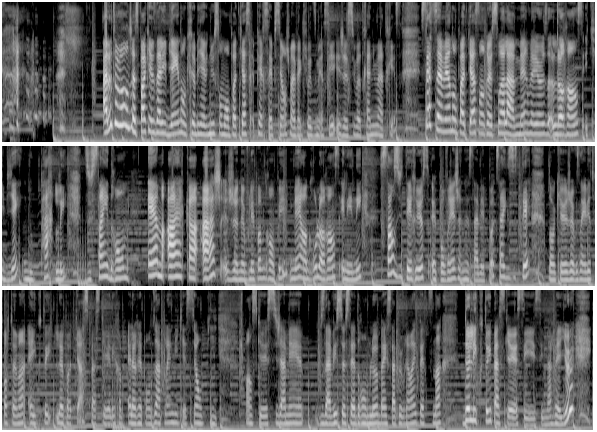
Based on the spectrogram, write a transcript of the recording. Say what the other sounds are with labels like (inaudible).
Allô tout le monde, j'espère que vous allez bien. Donc, bienvenue sur mon podcast Perception. Je m'appelle Claudie Mercier et je suis votre animatrice. Cette semaine, au podcast, on reçoit la merveilleuse Laurence qui vient nous parler du syndrome MRKH, je ne voulais pas me tromper, mais en gros, Laurence, elle est née sans utérus. Euh, pour vrai, je ne savais pas que ça existait. Donc, euh, je vous invite fortement à écouter le podcast parce qu'elle elle a répondu à plein de mes questions. Puis, je pense que si jamais vous avez ce syndrome-là, ben ça peut vraiment être pertinent de l'écouter parce que c'est merveilleux.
